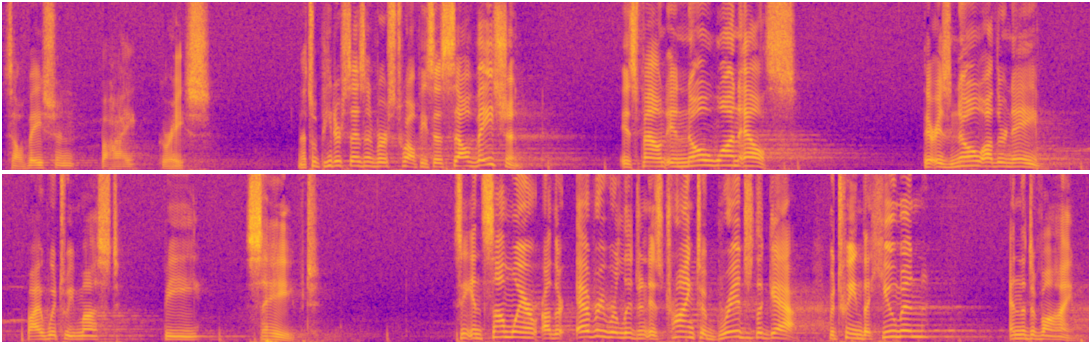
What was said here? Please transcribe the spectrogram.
Salvation by grace. That's what Peter says in verse 12. He says, Salvation is found in no one else. There is no other name by which we must be saved. See, in some way or other, every religion is trying to bridge the gap between the human and the divine.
